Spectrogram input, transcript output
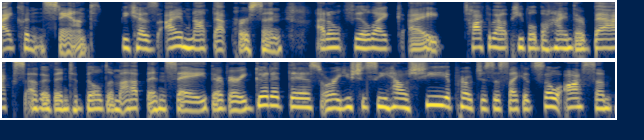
I couldn't stand because I am not that person. I don't feel like I talk about people behind their backs other than to build them up and say they're very good at this or you should see how she approaches this like it's so awesome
